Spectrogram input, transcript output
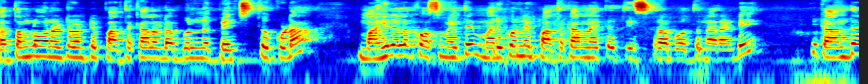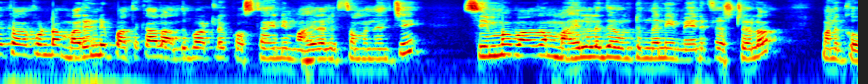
గతంలో ఉన్నటువంటి పథకాల డబ్బులను పెంచుతూ కూడా మహిళల కోసం అయితే మరికొన్ని పథకాలను అయితే తీసుకురాబోతున్నారండి. ఇక అంతేకాకుండా మరిన్ని పథకాలు అందుబాటులోకి వస్తాయని మహిళలకు సంబంధించి. సింహభాగం మహిళలదే ఉంటుందని మేనిఫెస్టోలో మనకు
